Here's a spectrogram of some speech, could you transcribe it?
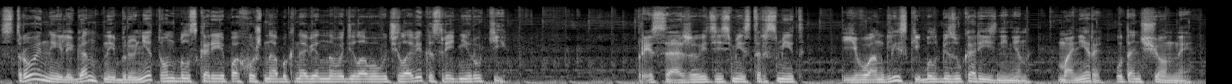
Стройный, элегантный брюнет, он был скорее похож на обыкновенного делового человека средней руки. «Присаживайтесь, мистер Смит». Его английский был безукоризненен, манеры утонченные –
